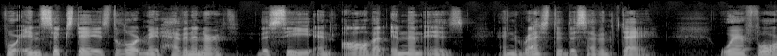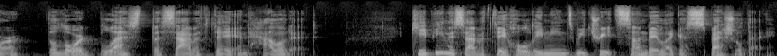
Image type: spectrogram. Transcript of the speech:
For in six days the Lord made heaven and earth, the sea, and all that in them is, and rested the seventh day. Wherefore the Lord blessed the Sabbath day and hallowed it. Keeping the Sabbath day holy means we treat Sunday like a special day.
